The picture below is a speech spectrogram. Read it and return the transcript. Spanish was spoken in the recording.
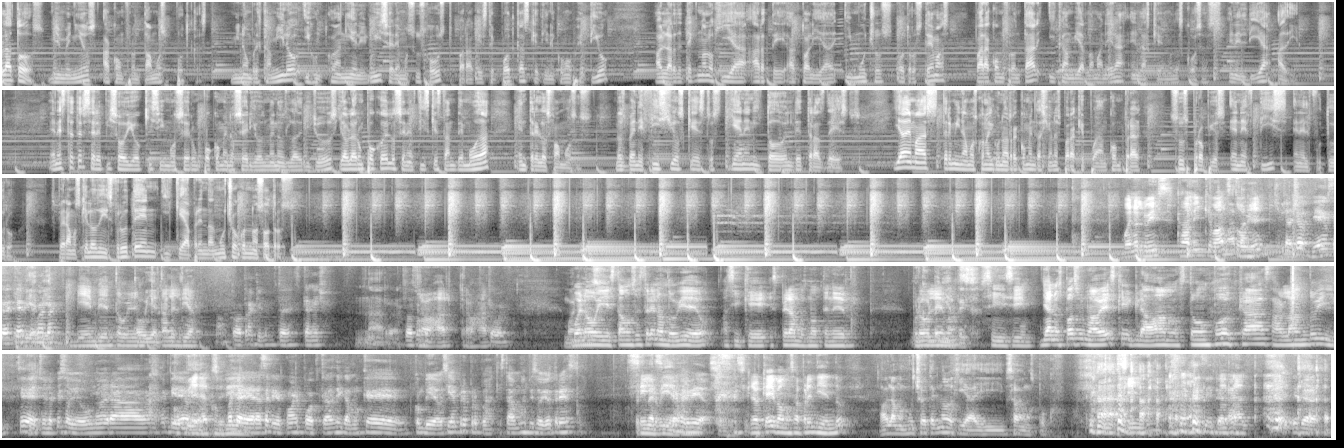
Hola a todos, bienvenidos a Confrontamos Podcast. Mi nombre es Camilo y junto a Daniel y Luis seremos sus hosts para este podcast que tiene como objetivo hablar de tecnología, arte, actualidad y muchos otros temas para confrontar y cambiar la manera en las que vemos las cosas en el día a día. En este tercer episodio quisimos ser un poco menos serios, menos ladrilludos y hablar un poco de los NFTs que están de moda entre los famosos, los beneficios que estos tienen y todo el detrás de estos. Y además terminamos con algunas recomendaciones para que puedan comprar sus propios NFTs en el futuro. Esperamos que lo disfruten y que aprendan mucho con nosotros. Bueno, Luis, Cami, ¿qué más? ¿Todo bien? Muchachos, bien, ¿ustedes qué? Bien, ¿Qué cuentan? Bien, bien, todo bien. Todo bien. ¿Qué tal el día? No, todo tranquilo, ¿ustedes qué han hecho? Nada raro. Trabajar, trabajar. Qué bueno. Bueno, hoy estamos estrenando video, así que esperamos no tener problemas. Sí, sí. Ya nos pasó una vez que grabamos todo un podcast hablando y Sí, de hecho el episodio 1 era en video. video, ¿no? con Pues video. la idea era salir con el podcast, digamos que con video siempre, pero pues aquí estábamos en episodio 3. Primer sí, video. Primer video. Sí. creo que ahí vamos aprendiendo. Hablamos mucho de tecnología y sabemos poco. Sí, total.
